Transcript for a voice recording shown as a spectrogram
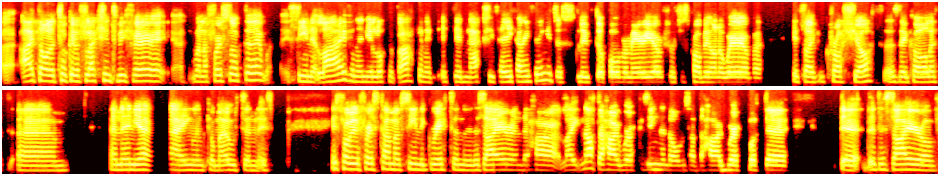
I thought it took a deflection, to be fair, when I first looked at it, seeing it live, and then you look it back and it, it didn't actually take anything. It just looped up over Mary Earps, which is probably unaware of it. It's like a cross shot, as they call it. Um, and then, yeah, England come out, and it's it's probably the first time I've seen the grit and the desire and the hard, like not the hard work, because England always have the hard work, but the the the desire of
